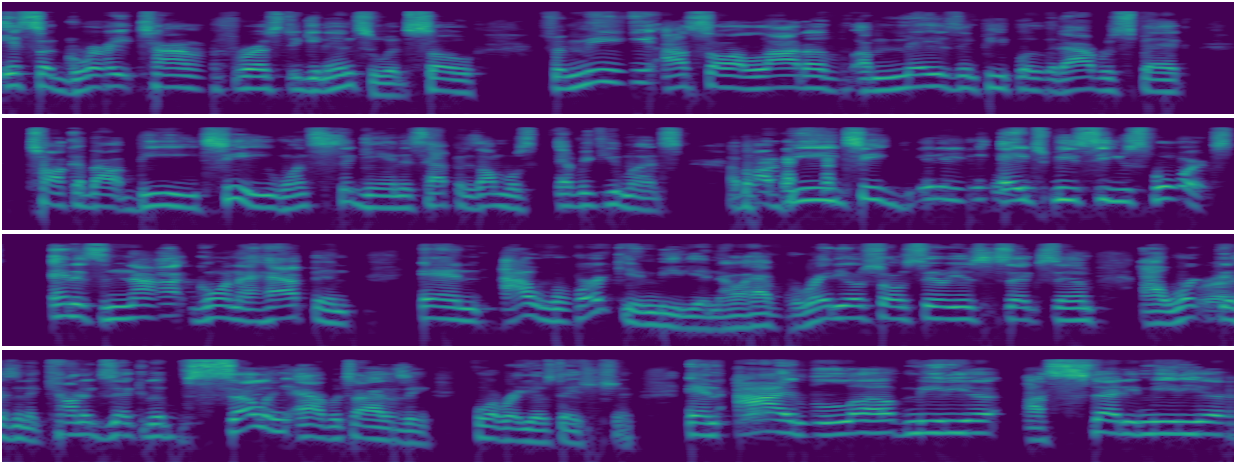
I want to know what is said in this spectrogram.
it's a great time for us to get into it. So for me, I saw a lot of amazing people that I respect talk about BET. Once again, this happens almost every few months about BET getting HBCU sports and it's not going to happen. And I work in media now. I have a radio show on Sirius XM. I work right. as an account executive selling advertising for a radio station. And right. I love media. I study media.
